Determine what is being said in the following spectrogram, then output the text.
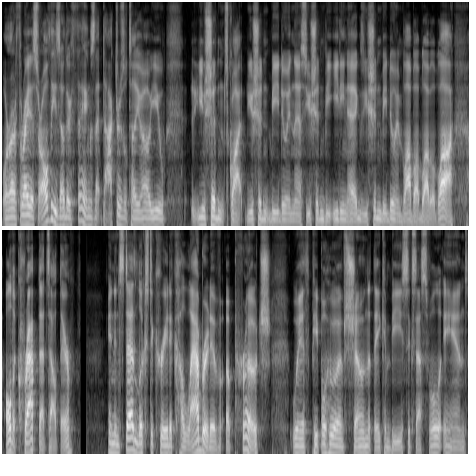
or arthritis, or all these other things that doctors will tell you, oh, you you shouldn't squat. You shouldn't be doing this. You shouldn't be eating eggs. You shouldn't be doing blah, blah, blah, blah, blah. All the crap that's out there. And instead looks to create a collaborative approach with people who have shown that they can be successful and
